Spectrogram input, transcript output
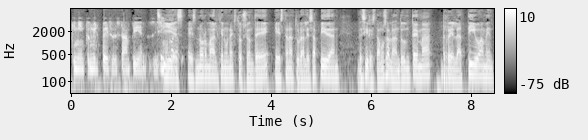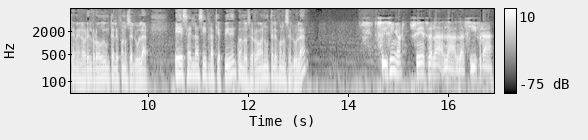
500 mil pesos estaban pidiendo. Sí, Sí, y es, es normal que en una extorsión de esta naturaleza pidan, es decir, estamos hablando de un tema relativamente menor, el robo de un teléfono celular. ¿Esa es la cifra que piden cuando se roban un teléfono celular? Sí, señor. Sí, esa es la, la, la cifra.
